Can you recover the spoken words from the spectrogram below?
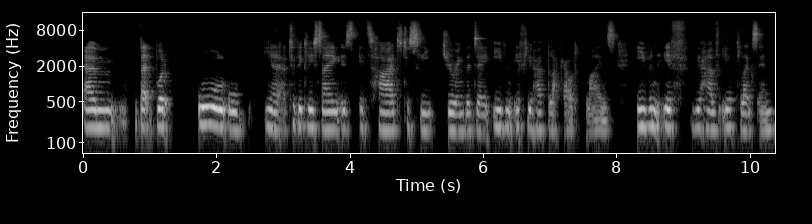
Um, but what all or you know typically saying is it's hard to sleep during the day even if you have blackout blinds even if you have earplugs in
